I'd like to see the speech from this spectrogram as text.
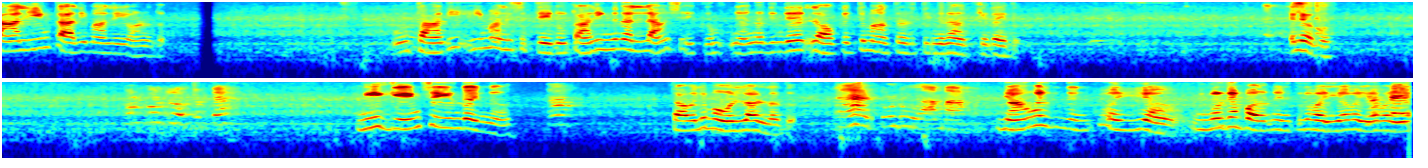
താലിയും താലിമാലയുമാണിത്. താലി ഈ മാല സെറ്റ് ചെയ്തു. താലി ഇങ്ങനല്ല ശരിക്കും ഞാൻ അതിന്റെ ലോക്കറ്റ് മാത്രം എടുത്ത് ഇങ്ങനെ ആക്കിയതായത്. അല്ലേ ബാബു? നീ ഗെയിം ചെയ്യണ്ടോ ഇന്ന്? തവൽ മുകളിലാണുള്ളത് ഞാൻ വരുന്നത് എനിക്ക് വയ്യ. നിങ്ങൾ ഞാൻ പറഞ്ഞു എനിക്ക് വയ്യ വയ്യ വയ്യ.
